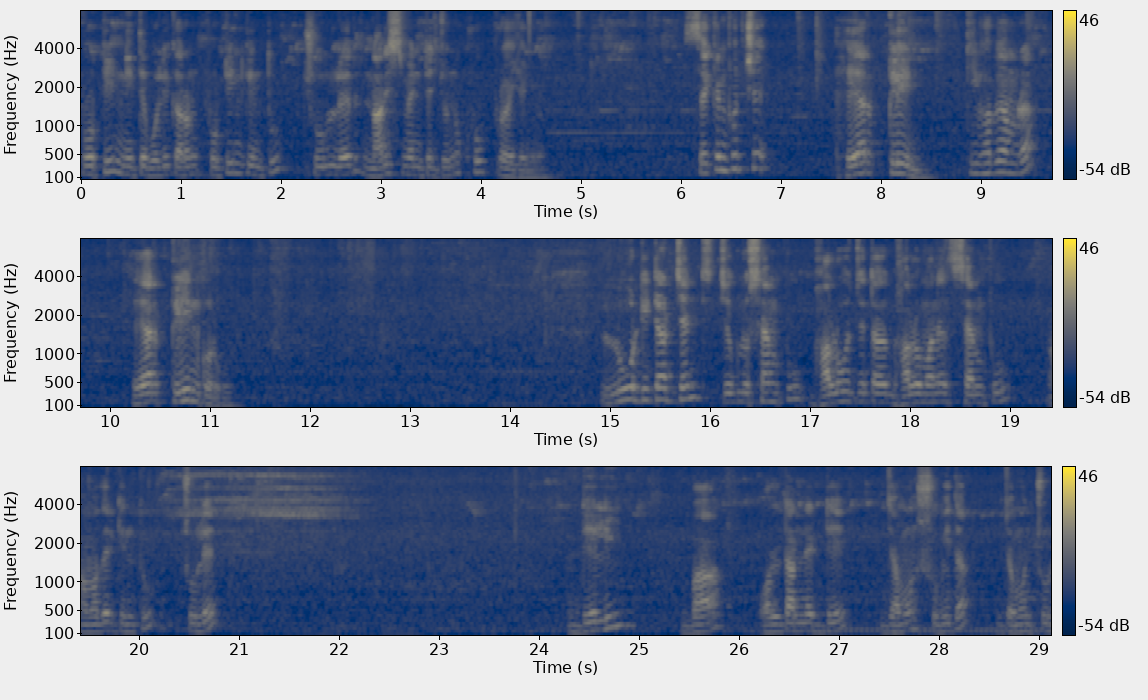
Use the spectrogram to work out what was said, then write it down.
প্রোটিন নিতে বলি, কারণ প্রোটিন কিন্তু চুলের নারিশমেন্টের জন্য খুব প্রয়োজনীয়। সেকেন্ড হচ্ছে হেয়ার ক্লিন কীভাবে আমরা হেয়ার ক্লিন করব? লো ডিটারজেন্ট যেগুলো শ্যাম্পু ভালো যেটা, ভালো মানের শ্যাম্পু আমাদের কিন্তু চুলে ডেলি বা অল্টারনেট ডে যেমন সুবিধা, যেমন চুল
